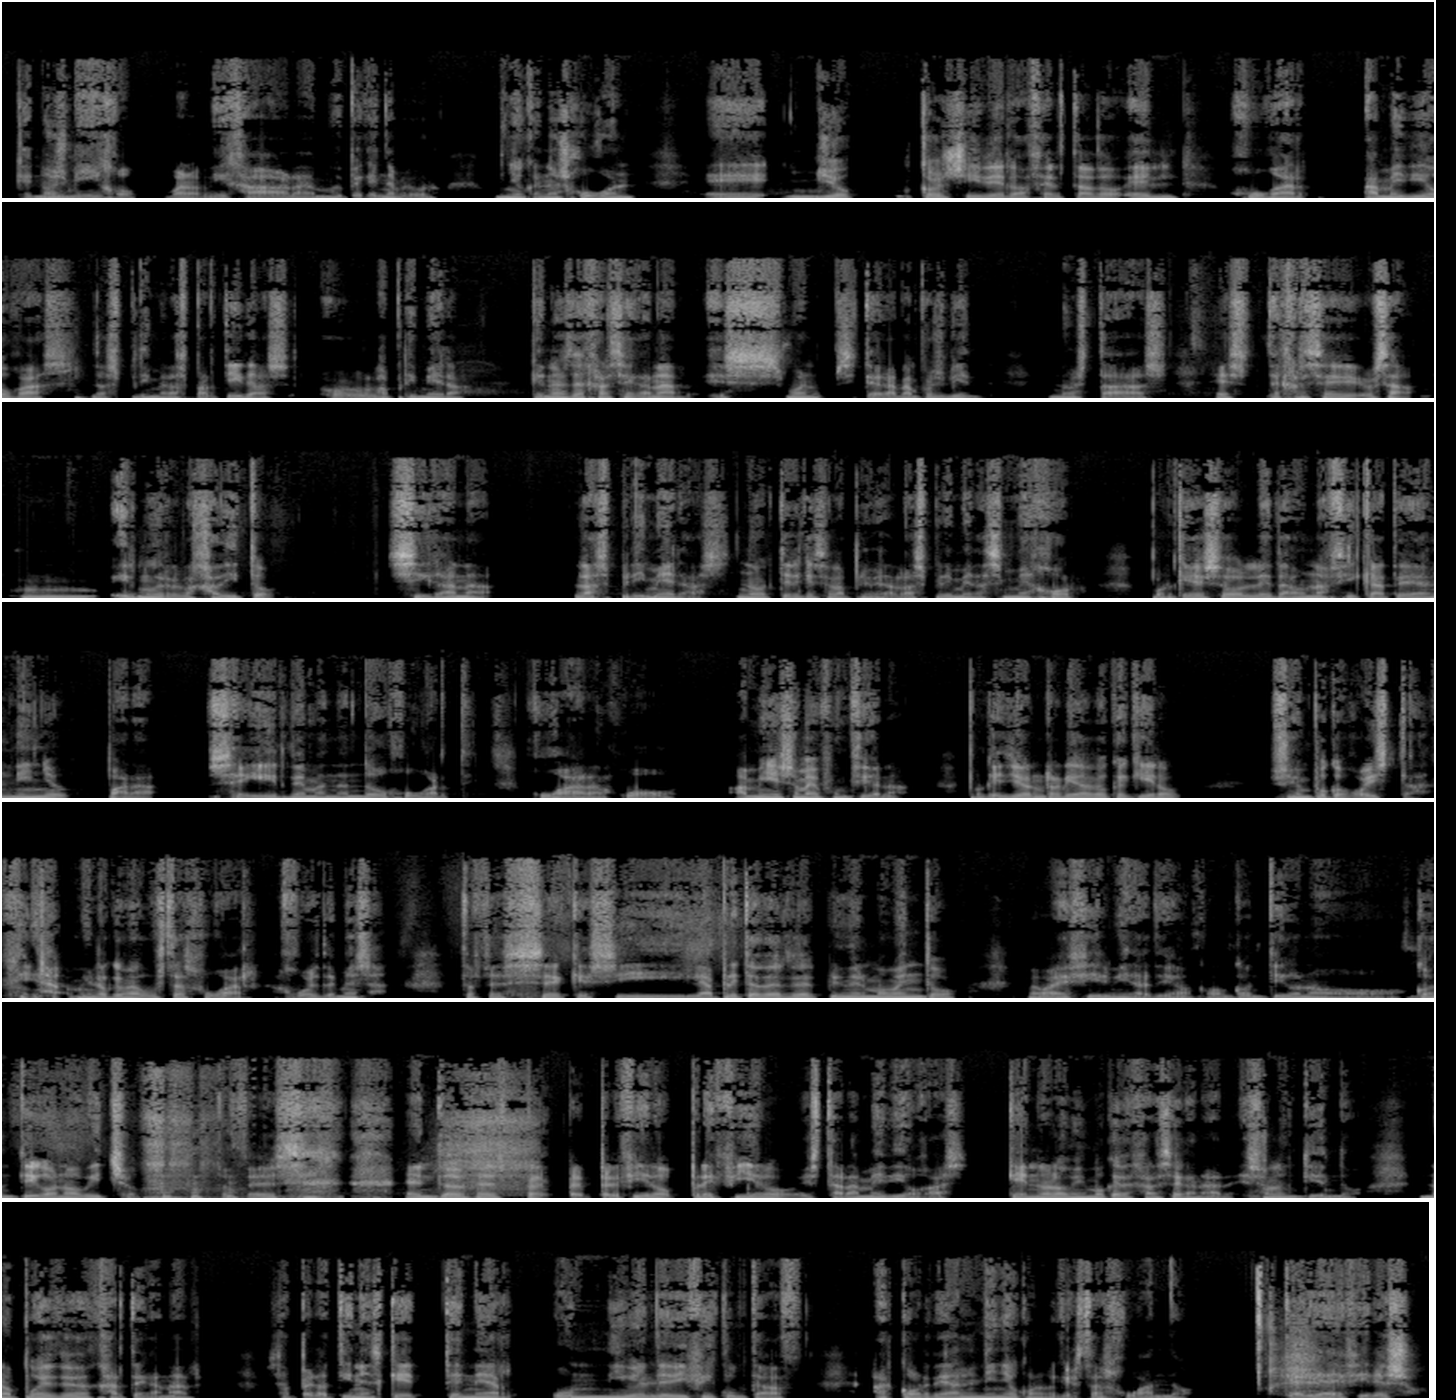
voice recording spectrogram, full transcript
que no es mi hijo, bueno, mi hija ahora es muy pequeña, pero bueno, un niño que no es jugón, eh, yo considero acertado el jugar a medio gas las primeras partidas o la primera, que no es dejarse ganar, es, bueno, si te ganan, pues bien, no estás, es dejarse, o sea, mm, ir muy relajadito, si gana las primeras, no tiene que ser la primera, las primeras mejor, porque eso le da un acicate al niño para seguir demandando jugarte, jugar al juego. A mí eso me funciona, porque yo en realidad lo que quiero, soy un poco egoísta, y a mí lo que me gusta es jugar a juegos de mesa. Entonces sé que si le aprieto desde el primer momento, me va a decir, mira, tío, con, contigo no, contigo no bicho. Entonces, entonces prefiero, prefiero estar a medio gas, que no es lo mismo que dejarse ganar. Eso lo entiendo. No puedes dejarte ganar. O sea, pero tienes que tener un nivel de dificultad acorde al niño con el que estás jugando. Quería decir eso.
